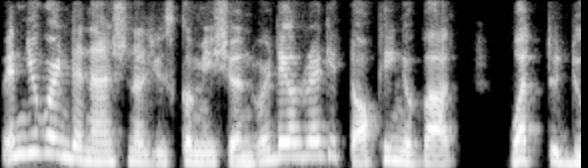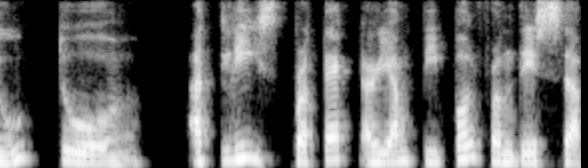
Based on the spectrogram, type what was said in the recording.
When you were in the National Youth Commission, were they already talking about what to do to at least protect our young people from these uh,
